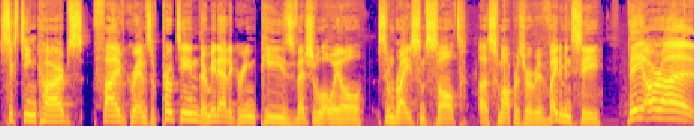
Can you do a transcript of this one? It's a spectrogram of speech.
16 carbs, 5 grams of protein. They're made out of green peas, vegetable oil, some rice, some salt, a small preservative, vitamin C. They are, uh,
